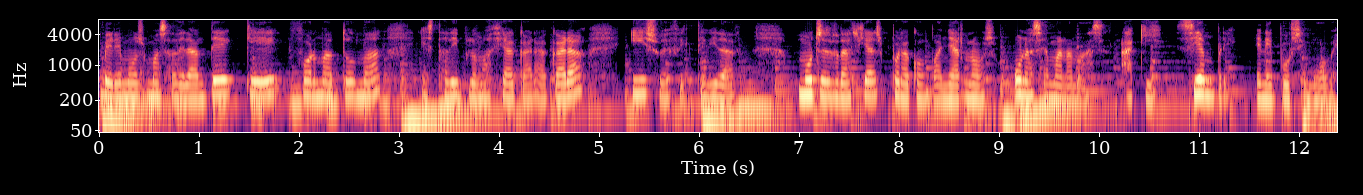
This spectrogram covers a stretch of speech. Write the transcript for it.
Veremos más adelante qué forma toma esta diplomacia cara a cara y su efectividad. Muchas gracias por acompañarnos una semana más aquí, siempre en Epur se mueve.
